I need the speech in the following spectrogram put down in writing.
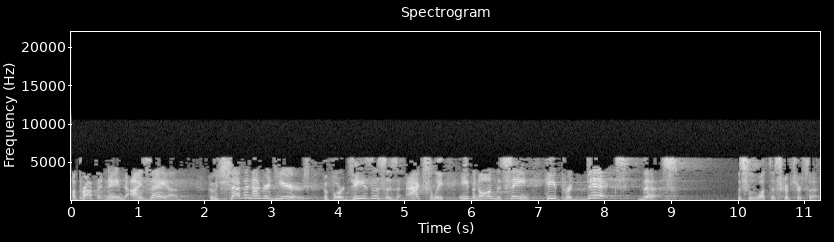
a prophet named Isaiah, who 700 years before Jesus is actually even on the scene, he predicts this. This is what the scripture says.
